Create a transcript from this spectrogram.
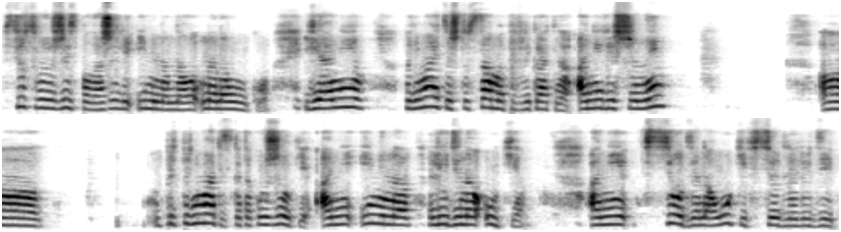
всю свою жизнь положили именно на, на науку. И они, понимаете, что самое привлекательное, они лишены а, предпринимательской такой жилки, они именно люди науки. Они все для науки, все для людей.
